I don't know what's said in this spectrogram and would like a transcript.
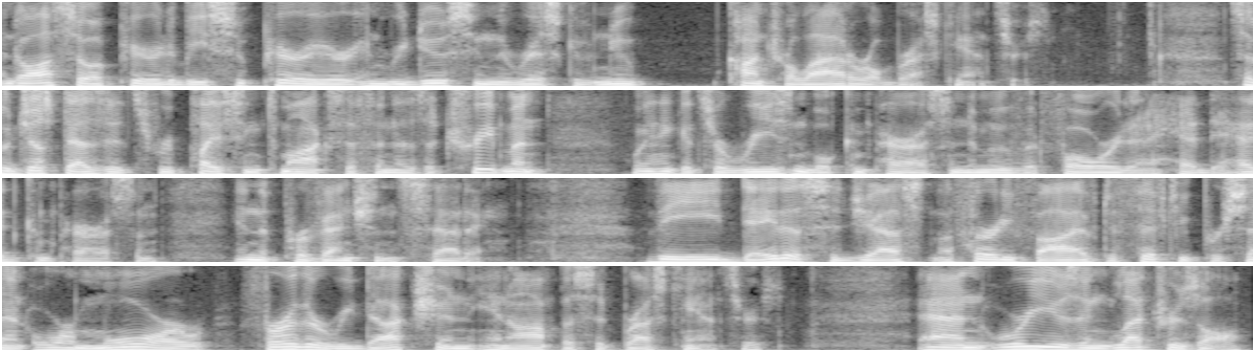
and also appear to be superior in reducing the risk of new contralateral breast cancers. So, just as it's replacing tamoxifen as a treatment, we think it's a reasonable comparison to move it forward in a head to head comparison in the prevention setting. The data suggest a 35 to 50 percent or more further reduction in opposite breast cancers. And we're using letrozole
